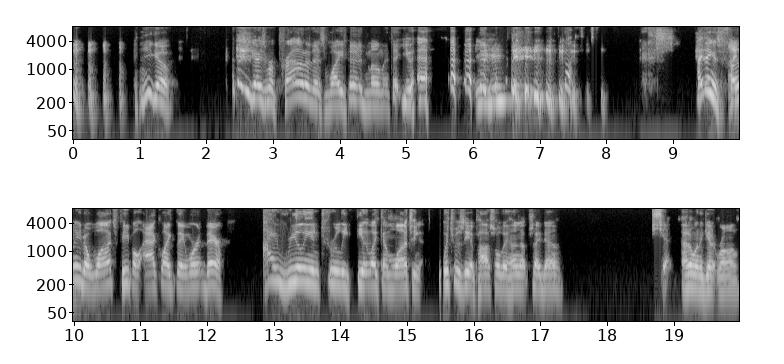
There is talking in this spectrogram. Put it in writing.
and you go, I thought you guys were proud of this white hood moment that you had mm-hmm. I think it's funny I, to watch people act like they weren't there. I really and truly feel like I'm watching. Which was the apostle they hung upside down? Shit, I don't want to get it wrong.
